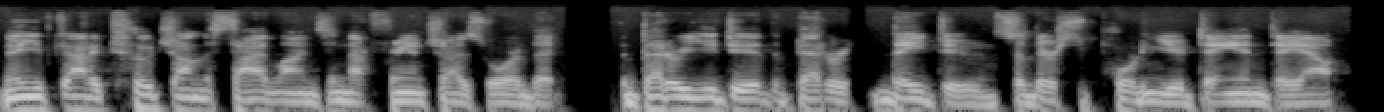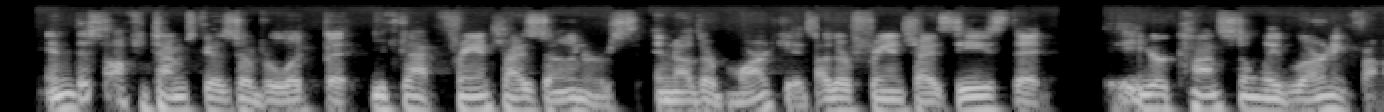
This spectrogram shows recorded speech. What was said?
Now you've got a coach on the sidelines in that franchise franchisor that the better you do, the better they do. And so they're supporting you day in, day out. And this oftentimes goes overlooked, but you've got franchise owners in other markets, other franchisees that you're constantly learning from.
